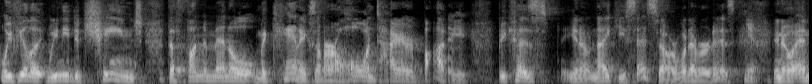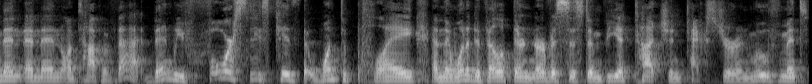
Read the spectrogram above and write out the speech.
we feel that we need to change the fundamental mechanics of our whole entire body because you know Nike says so or whatever it is. Yeah. You know, and then and then on top of that, then we force these kids that want to play and they want to develop their nervous system via touch and texture and movement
